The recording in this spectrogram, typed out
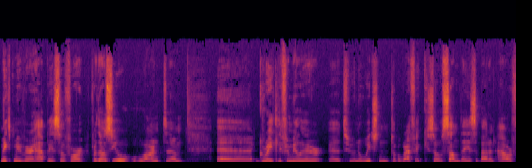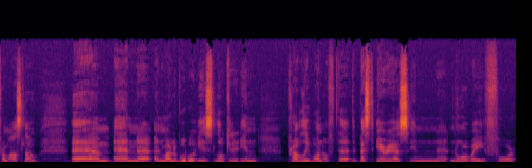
makes me very happy. So for for those of you who aren't um, uh, greatly familiar uh, to Norwegian topographic, so Sande is about an hour from Oslo, um, and uh, and Marlobobo is located in probably one of the, the best areas in uh, Norway for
